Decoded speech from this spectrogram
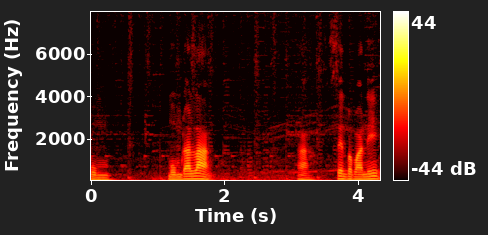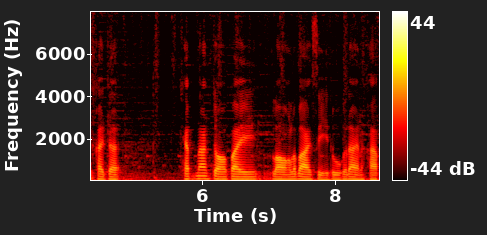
มุมมุมด้านล่างอ่าเส้นประมาณนี้ใครจะแคปหน้าจอไปลองระบายสีดูก็ได้นะครับ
